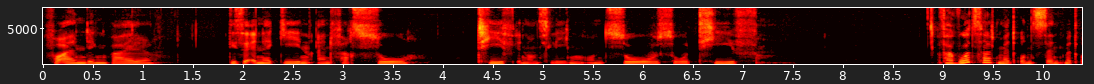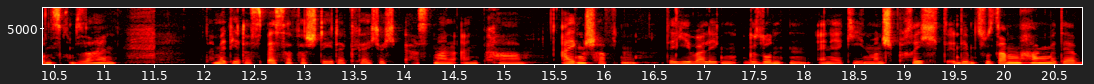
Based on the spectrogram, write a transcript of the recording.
Vor allen Dingen, weil diese Energien einfach so tief in uns liegen und so, so tief verwurzelt mit uns sind, mit unserem Sein. Damit ihr das besser versteht, erkläre ich euch erstmal ein paar Eigenschaften der jeweiligen gesunden Energien. Man spricht in dem Zusammenhang mit der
